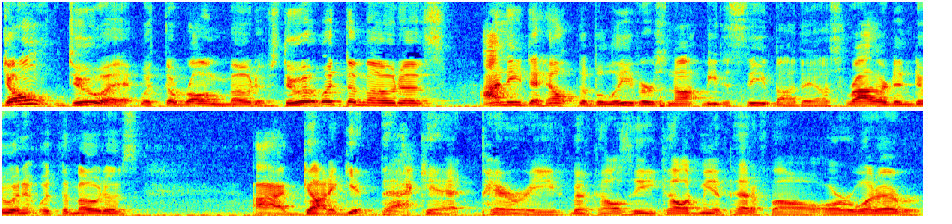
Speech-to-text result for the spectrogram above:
don't do it with the wrong motives. Do it with the motives. I need to help the believers not be deceived by this, rather than doing it with the motives. I got to get back at Perry because he called me a pedophile or whatever.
